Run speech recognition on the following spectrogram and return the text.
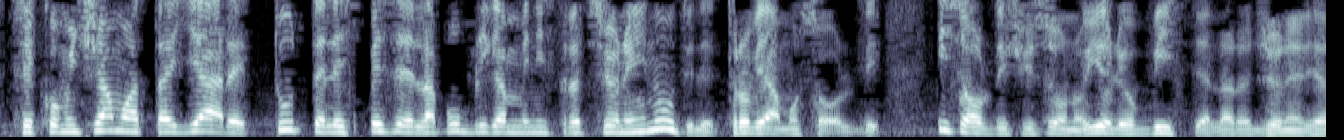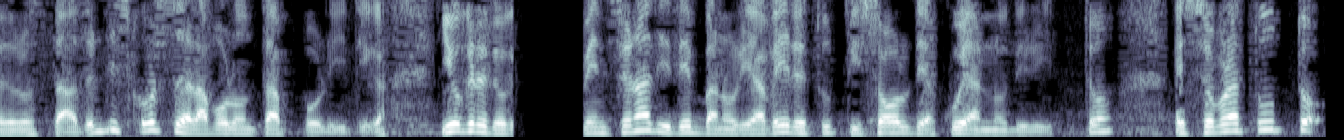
Se cominciamo a tagliare tutte le spese della pubblica amministrazione inutile, troviamo soldi. I soldi ci sono, io li ho visti alla Ragioneria dello Stato. Il discorso è la volontà politica. I pensionati debbano riavere tutti i soldi a cui hanno diritto e soprattutto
